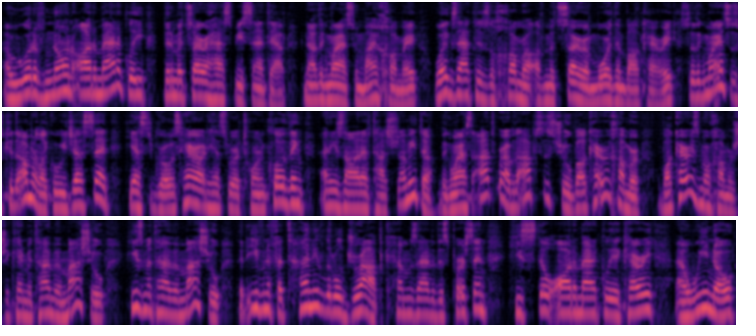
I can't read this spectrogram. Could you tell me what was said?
and we would have known automatically that a Mitzara has to be sent out. Now the Gemara asks, my Chomer, what exactly is the Chomer of Mitzara more than Balkari? So the Gemara answers, Kedamr, like what we just said, he has to grow his hair out, he has to wear torn clothing, and he's not allowed to have Tash The Gemara asks, the opposite is true. Balkari Chomer. Balkari is more Chomer. She came Matayim Mashu, he's Matayim Mashu, that even if a tiny little drop comes out of this person, he's still automatically a carry. And we know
